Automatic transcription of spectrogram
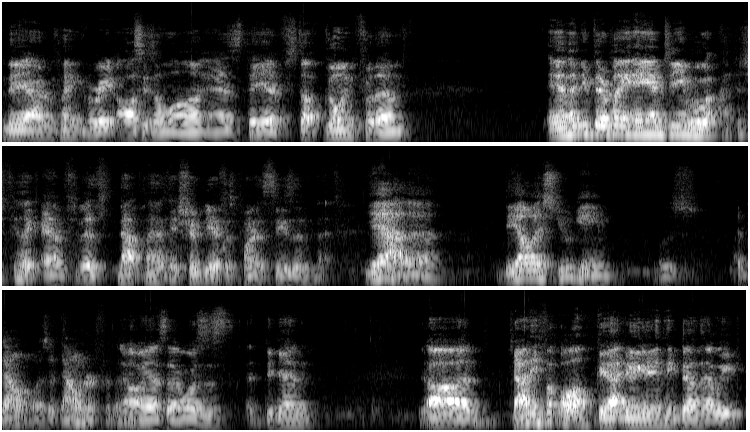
they have been playing great all season long as they have stuff going for them. And then they're playing an AM team who I just feel like is not playing like they should be at this point of the season. Yeah, the the LSU game was a down was a downer for them. Oh yes, that was again. Uh, Johnny Football not doing anything done that week.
